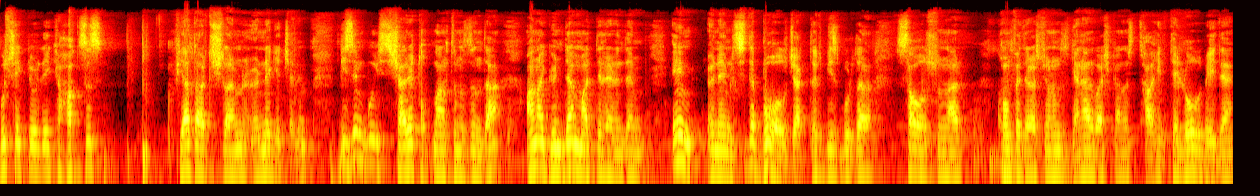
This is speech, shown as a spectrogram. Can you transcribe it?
Bu sektördeki haksız fiyat artışlarının önüne geçelim. Bizim bu istişare toplantımızın da ana gündem maddelerinden en önemlisi de bu olacaktır. Biz burada sağ olsunlar Konfederasyonumuz Genel Başkanı Tahir Tellioğlu Bey de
